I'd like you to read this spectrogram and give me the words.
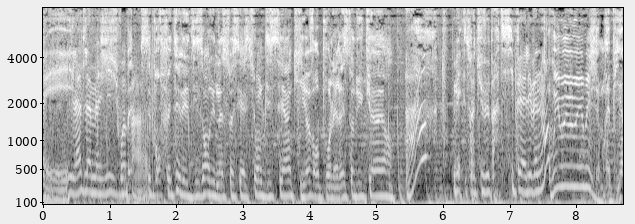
et, et là de la magie, je vois Ben, pas. C'est pour fêter les 10 ans d'une association de lycéens qui œuvre pour les restos du cœur. Ah Mais toi, tu veux participer à l'événement? Oui, oui, oui, oui, j'aimerais bien.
